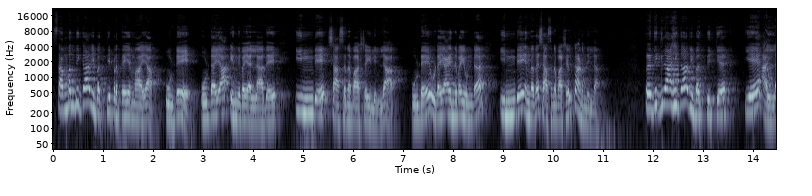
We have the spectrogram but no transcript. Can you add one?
സംബന്ധിക വിഭക്തി പ്രത്യയമായ ഉടേ ഉടയ എന്നിവയല്ലാതെ ഇന്റെ ശാസന ഭാഷയിലില്ല ഉടേ ഉടയ എന്നിവയുണ്ട്. ഇന്റെ എന്നത് ശാസന ഭാഷയിൽ കാണുന്നില്ല. പ്രതിഗ്രാഹിക വിഭക്തിക്ക് എ അല്ല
